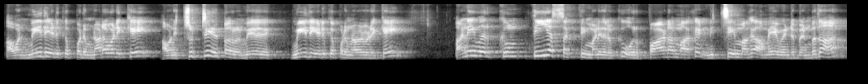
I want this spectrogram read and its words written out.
அவன் மீது எடுக்கப்படும் நடவடிக்கை அவனை சுற்றி இருப்பவர்கள் மீது மீது எடுக்கப்படும் நடவடிக்கை அனைவருக்கும் தீய சக்தி மனிதருக்கு ஒரு பாடமாக நிச்சயமாக அமைய வேண்டும் என்பதுதான்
